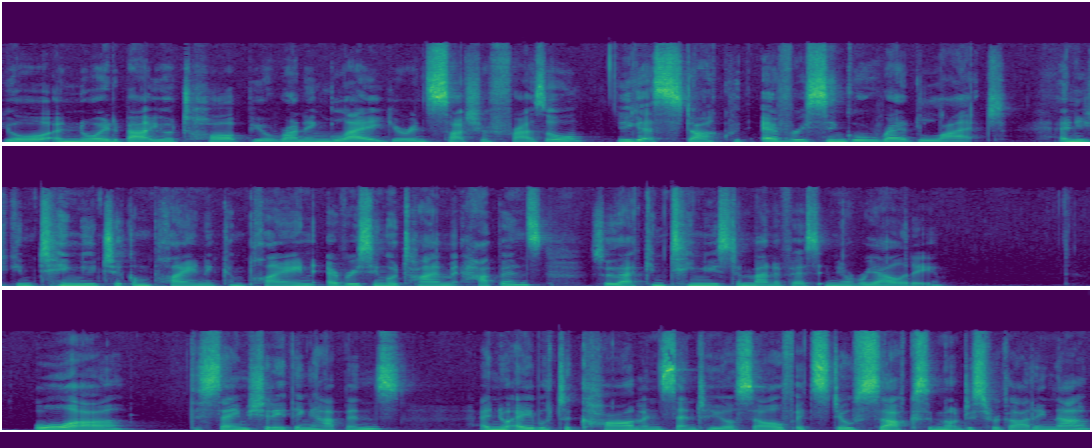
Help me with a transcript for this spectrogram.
you're annoyed about your top, you're running late, you're in such a frazzle, you get stuck with every single red light and you continue to complain and complain every single time it happens, so that continues to manifest in your reality. Or the same shitty thing happens and you're able to calm and center yourself. It still sucks, I'm not disregarding that.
